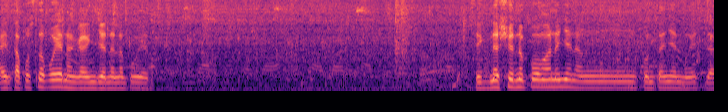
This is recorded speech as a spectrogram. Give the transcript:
Ayun, tapos na po yan. Hanggang dyan na lang po yan. Signasyon na po ang ano niyan, ang punta niyan mga isda.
